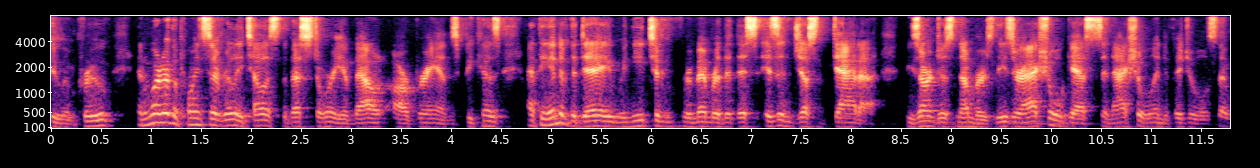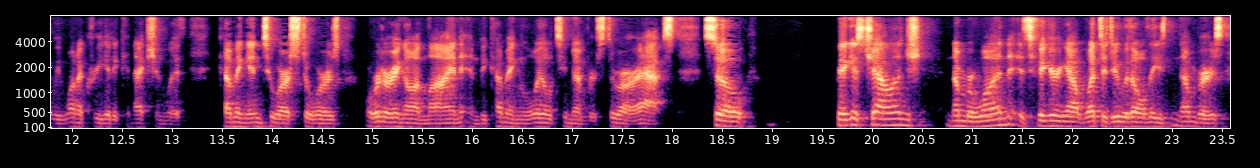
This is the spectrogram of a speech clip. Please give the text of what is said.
to improve, and what are the points that really tell us the best story about our brands. Because at the end of the day, we need to remember that this isn't just data. These aren't just numbers. These are actual guests and actual individuals that we want to create a connection with coming into our stores, ordering online, and becoming loyalty members through our apps. So, biggest challenge number one is figuring out what to do with all these numbers.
